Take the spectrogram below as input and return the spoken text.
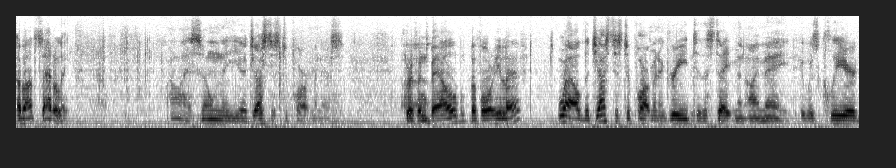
about settling? Well, I assume the uh, Justice Department is. Griffin Bell before he left? Well, the Justice Department agreed to the statement I made. It was cleared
